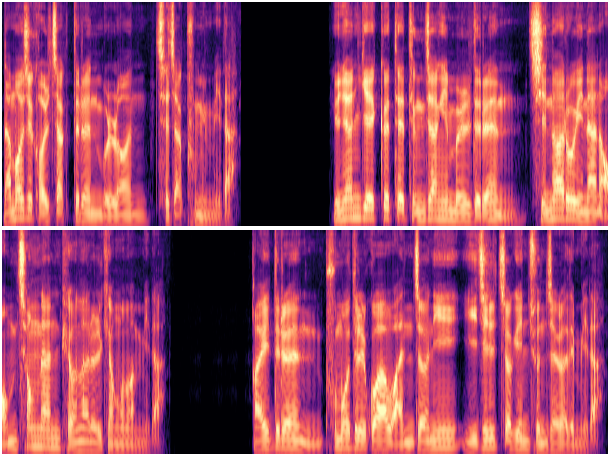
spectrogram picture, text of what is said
나머지 걸작들은 물론 제 작품입니다. 유년기의 끝에 등장인물들은 진화로 인한 엄청난 변화를 경험합니다. 아이들은 부모들과 완전히 이질적인 존재가 됩니다.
